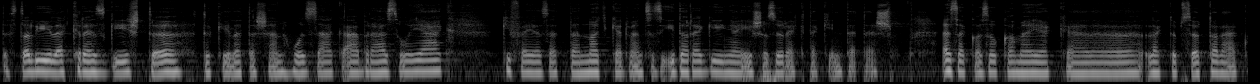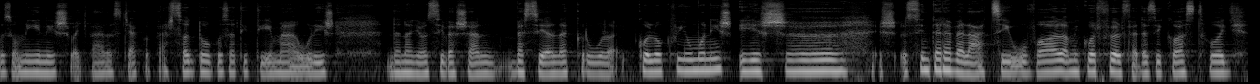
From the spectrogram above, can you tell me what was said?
ezt a lélekrezgést tökéletesen hozzák, ábrázolják, kifejezetten nagy kedvenc az Ida regénye és az öreg tekintetes. Ezek azok, amelyekkel legtöbbször találkozom én is, vagy választják akár szakdolgozati témául is, de nagyon szívesen beszélnek róla kolokviumon is, és, és szinte revelációval, amikor fölfedezik azt, hogy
